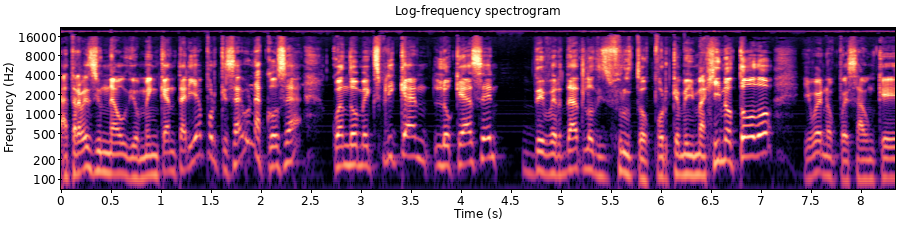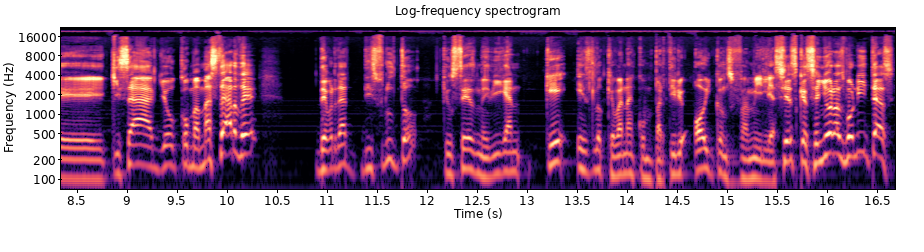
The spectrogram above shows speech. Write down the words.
a través de un audio? Me encantaría porque sabe una cosa, cuando me explican lo que hacen, de verdad lo disfruto porque me imagino todo y bueno, pues aunque quizá yo coma más tarde, de verdad disfruto que ustedes me digan qué es lo que van a compartir hoy con su familia. Si es que, señoras bonitas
